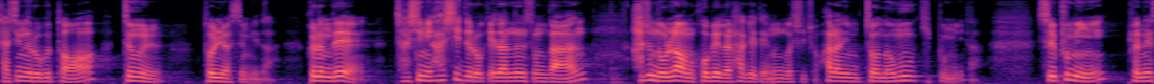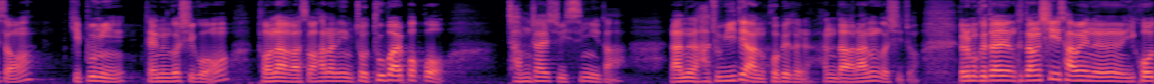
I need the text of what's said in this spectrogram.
자신으로부터 등을 돌렸습니다. 그런데 자신이 하시드로 깨닫는 순간 아주 놀라운 고백을 하게 되는 것이죠. 하나님, 저 너무 기쁩니다. 슬픔이 변해서 기쁨이 되는 것이고 더 나아가서 하나님, 저 두 발 뻗고 잠잘 수 있습니다. 라는 아주 위대한 고백을 한다라는 것이죠. 여러분 그, 당, 그 당시 사회는 이 고,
